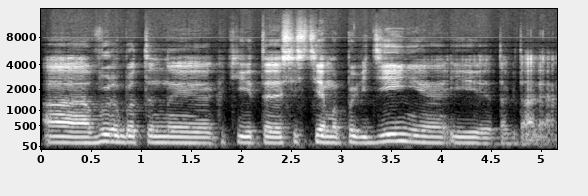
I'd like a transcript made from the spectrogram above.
а, выработанные какие-то системы поведения и так далее.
